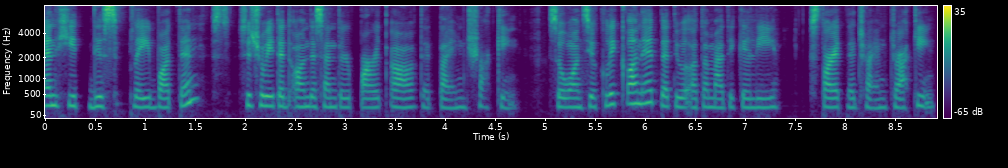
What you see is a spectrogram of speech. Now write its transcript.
and hit this play button situated on the center part of the time tracking. So once you click on it, that will automatically start the time tracking.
